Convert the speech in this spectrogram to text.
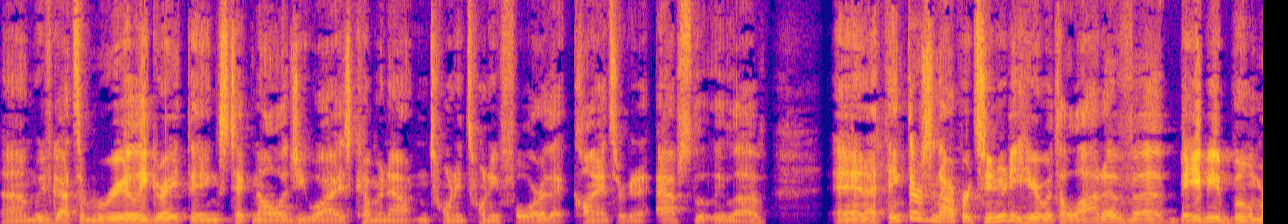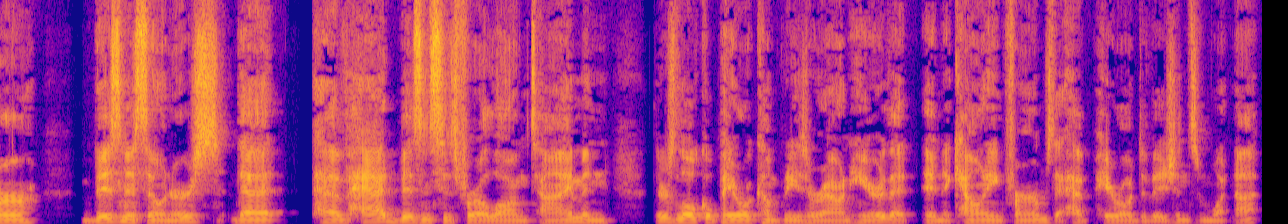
Um, we've got some really great things technology wise coming out in 2024 that clients are going to absolutely love. And I think there's an opportunity here with a lot of uh, baby boomer business owners that have had businesses for a long time and there's local payroll companies around here that and accounting firms that have payroll divisions and whatnot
